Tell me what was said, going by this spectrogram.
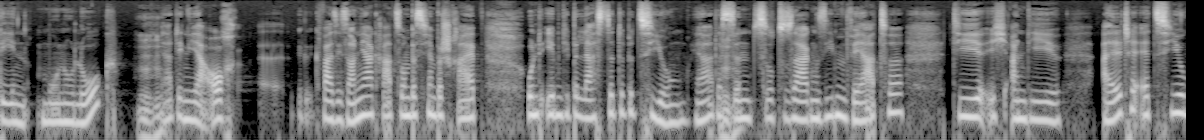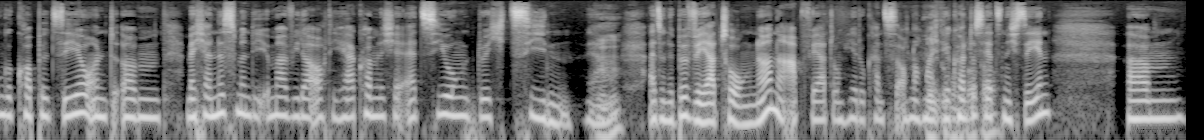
den Monolog, mhm. ja, den ja auch äh, quasi Sonja gerade so ein bisschen beschreibt und eben die belastete Beziehung. Ja, das mhm. sind sozusagen sieben Werte, die ich an die alte Erziehung gekoppelt sehe und ähm, Mechanismen, die immer wieder auch die herkömmliche Erziehung durchziehen. Ja? Mhm. Also eine Bewertung, ne? eine Abwertung. Hier, du kannst es auch nochmal, ihr könnt es jetzt nicht sehen. Ähm,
